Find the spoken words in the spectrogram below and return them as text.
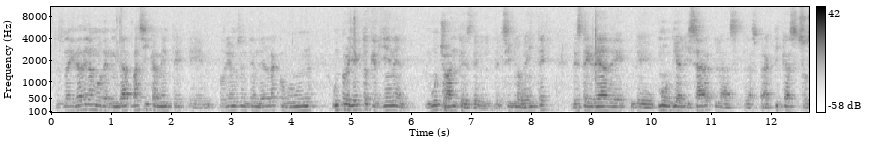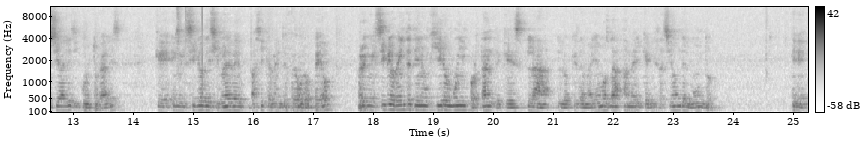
Entonces la idea de la modernidad básicamente eh, podríamos entenderla como un, un, proyecto que viene mucho antes del, del siglo XX, de esta idea de, de mundializar las, las prácticas sociales y culturales, que en el siglo XIX básicamente fue europeo, pero en el siglo XX tiene un giro muy importante, que es lo que llamaríamos la americanización del mundo, eh,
